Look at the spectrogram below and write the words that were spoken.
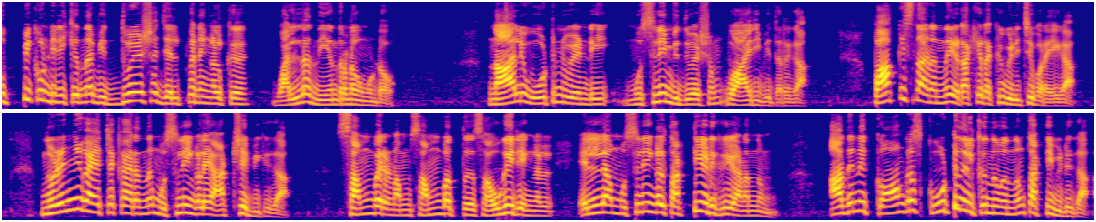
തുപ്പിക്കൊണ്ടിരിക്കുന്ന വിദ്വേഷ ജൽപ്പനങ്ങൾക്ക് വല്ല നിയന്ത്രണവുമുണ്ടോ? നാല് വോട്ടിന് വേണ്ടി മുസ്ലിം വിദ്വേഷം വാരി വിതറുക. പാകിസ്ഥാൻ എന്ന് ഇടയ്ക്കിടയ്ക്ക് വിളിച്ചു പറയുക. നുഴഞ്ഞുകയറ്റക്കാരെന്ന് മുസ്ലിങ്ങളെ ആക്ഷേപിക്കുക. സംവരണം സമ്പത്ത് സൗകര്യങ്ങൾ എല്ലാം മുസ്ലിങ്ങൾ തട്ടിയെടുക്കുകയാണെന്നും അതിന് കോൺഗ്രസ് കൂട്ടുനിൽക്കുന്നുവെന്നും തട്ടിവിടുക.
